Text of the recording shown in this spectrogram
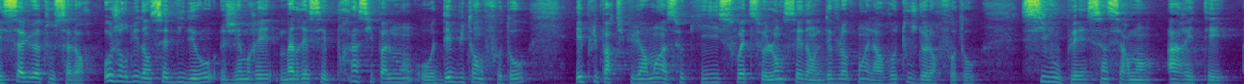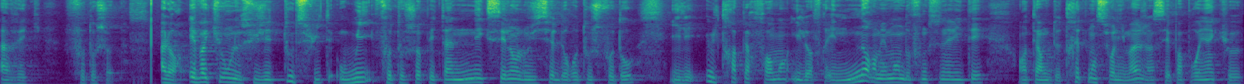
Et salut à tous. Alors aujourd'hui dans cette vidéo, j'aimerais m'adresser principalement aux débutants en photo et plus particulièrement à ceux qui souhaitent se lancer dans le développement et la retouche de leurs photos. S'il vous plaît, sincèrement, arrêtez avec Photoshop. Alors, évacuons le sujet tout de suite. Oui, Photoshop est un excellent logiciel de retouche photo. Il est ultra performant, il offre énormément de fonctionnalités en termes de traitement sur l'image. Hein. C'est pas pour rien que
